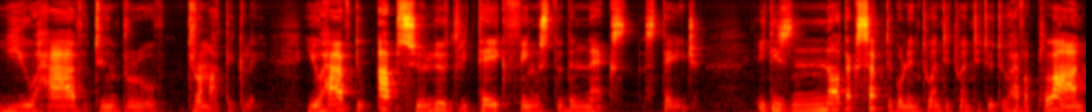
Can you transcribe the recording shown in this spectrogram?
you have to improve dramatically. You have to absolutely take things to the next stage. It is not acceptable in 2022 to have a plan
